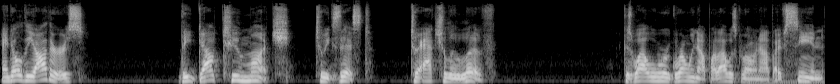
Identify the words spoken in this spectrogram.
And all the others they doubt too much to exist, to actually live. Because while we were growing up, while I was growing up, I've seen,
